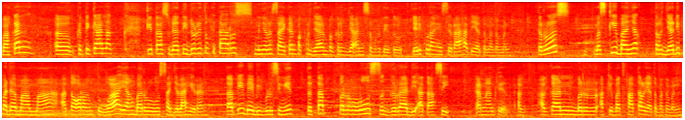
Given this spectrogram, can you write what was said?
Bahkan e, ketika anak kita sudah tidur itu kita harus menyelesaikan pekerjaan-pekerjaan seperti itu. Jadi kurang istirahat ya teman-teman. Terus meski banyak terjadi pada mama atau orang tua yang baru saja lahiran, tapi baby blues ini tetap perlu segera diatasi karena nanti akan berakibat fatal ya teman-teman.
